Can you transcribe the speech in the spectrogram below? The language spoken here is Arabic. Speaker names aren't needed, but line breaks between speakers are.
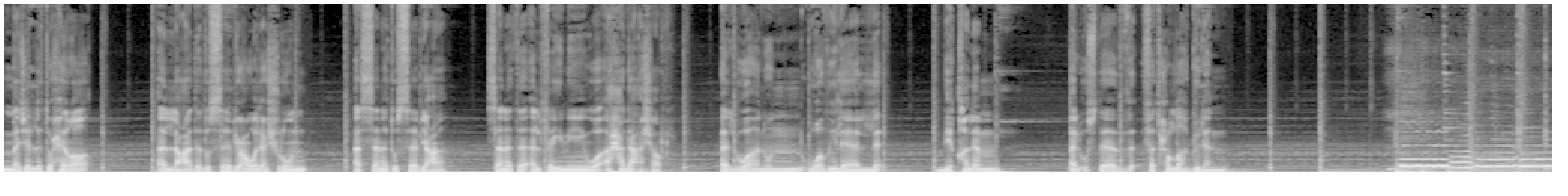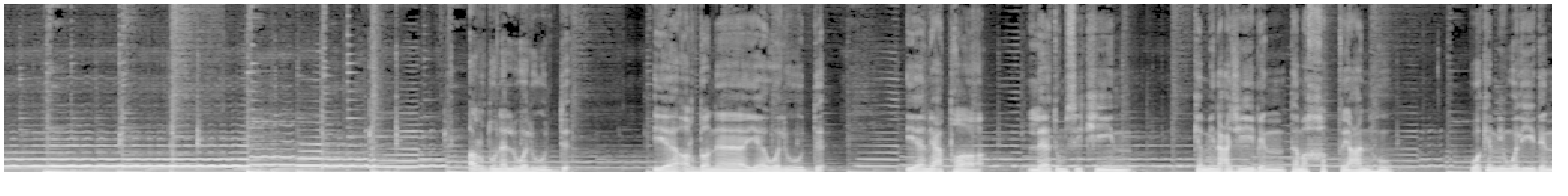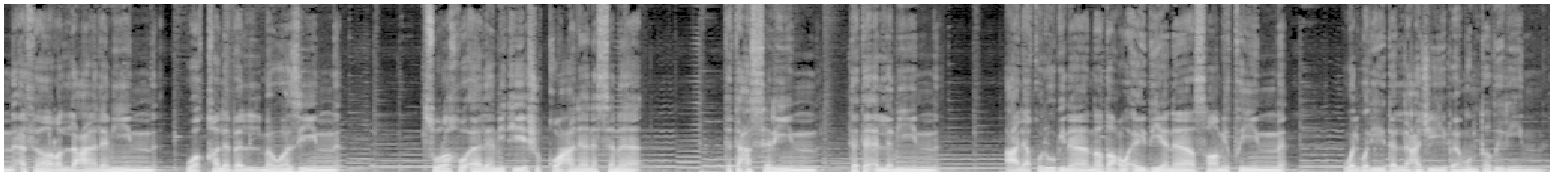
مجلة حراء العدد السابع والعشرون السنة السابعة سنة ألفين وأحد عشر. ألوان وظلال بقلم الأستاذ فتح الله جلن. أرضنا الولود يا أرضنا يا ولود يا معطاء لا تمسكين كم من عجيب تمخضت عنه وكم من وليد أثار العالمين وقلب الموازين. صراخ آلامك يشق عنان السماء تتعسرين تتألمين. على قلوبنا نضع أيدينا صامتين. والوليد العجيب منتظرين.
